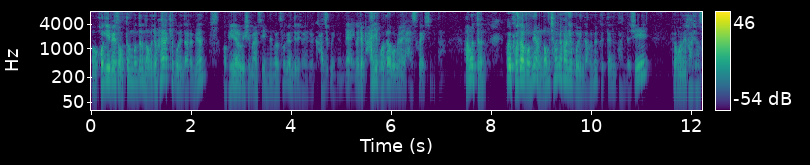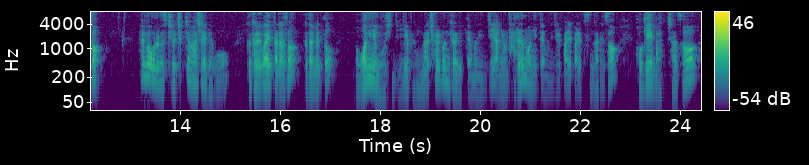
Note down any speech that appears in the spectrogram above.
어, 거기에 비해서 어떤 분들은 너무 좀 하얗게 보인다 그러면 어, 빈혈을 의심할 수 있는 걸 소견들이 저희를 가지고 있는데 이거 이제 많이 보다 보면 알 수가 있습니다. 아무튼 거기 보다 보면 너무 창백하게 보인다 그러면 그때는 반드시 병원에 가셔서 헤모글로빈 수치를 측정하셔야 되고 그 결과에 따라서 그 다음에 또 원인이 무엇인지 이게 정말 철분 결핍 때문인지 아니면 다른 원인 때문인지를 빨리빨리 분간해서 거기에 맞춰서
